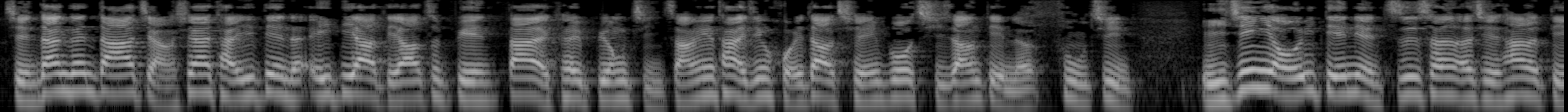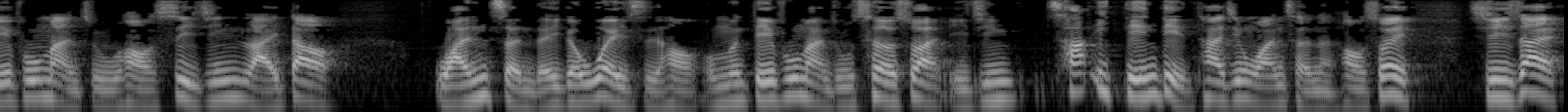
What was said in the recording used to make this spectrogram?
简单跟大家讲，现在台积电的 ADR 跌到这边，大家也可以不用紧张，因为它已经回到前一波起涨点的附近。已经有一点点支撑，而且它的跌幅满足哈是已经来到完整的一个位置哈。我们跌幅满足测算已经差一点点，它已经完成了哈。所以其实在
